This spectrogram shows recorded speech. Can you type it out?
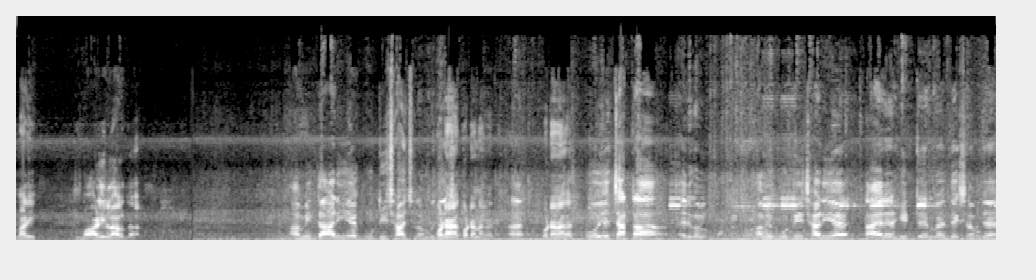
বাড়ি? বাড়ি লাউদা। আমি দাঁড়িয়ে গুটি ছাড়ছিলাম কটা কটা নাগাদ? হ্যাঁ? কটা নাগাদ? ওই চারটা এরকমই। আমি গুটি ছাড়িয়ে টায়ারের হিট দেখছিলাম যে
